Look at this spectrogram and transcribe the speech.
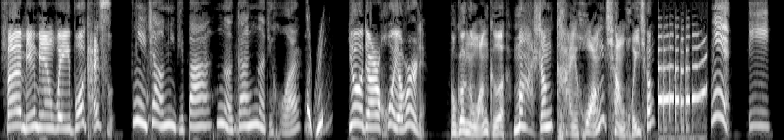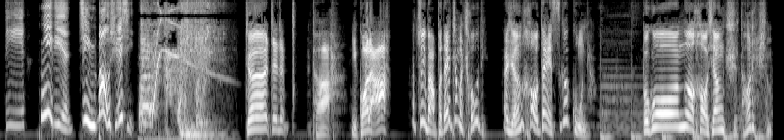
范冰冰微博开始：你找你的爸，我干我的活儿，有点火药味了。不过我王哥马上开黄腔回呛：滴。你的劲爆学习，这这这，哥，你过来啊！嘴巴不带这么臭的，人好歹是个姑娘。不过我好像知道了什么。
